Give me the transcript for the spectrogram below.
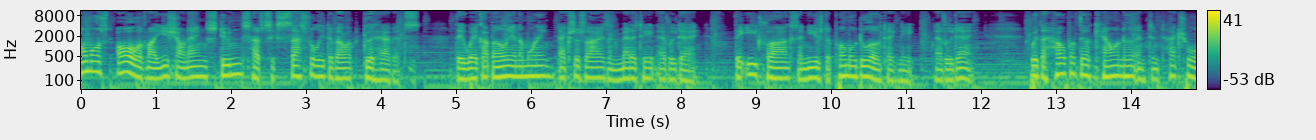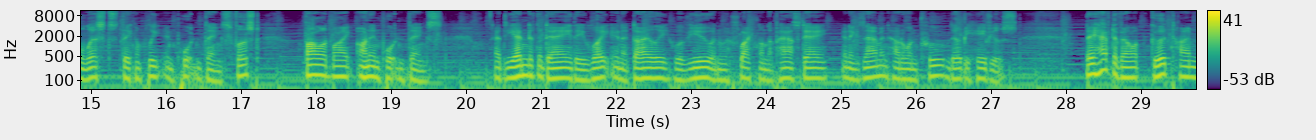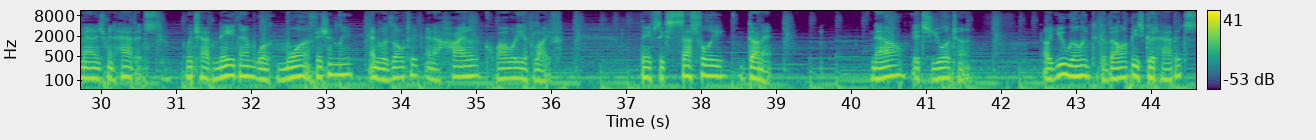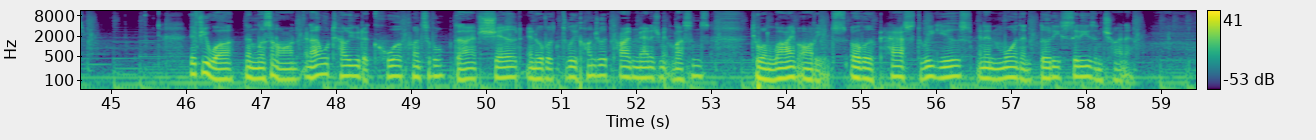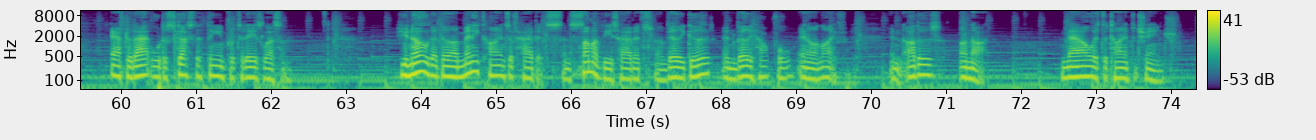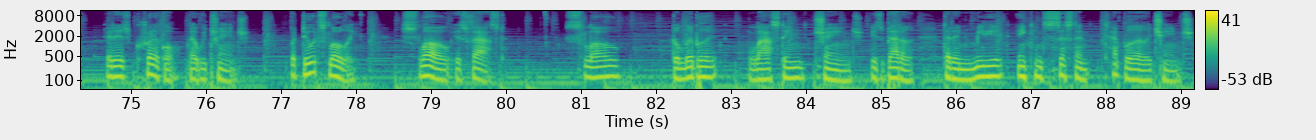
Almost all of my Yishaneng students have successfully developed good habits. They wake up early in the morning, exercise, and meditate every day. They eat frogs and use the Pomodoro technique every day. With the help of their calendar and contextual lists, they complete important things first, followed by unimportant things. At the end of the day, they write in a diary, review and reflect on the past day, and examine how to improve their behaviors. They have developed good time management habits, which have made them work more efficiently and resulted in a higher quality of life. They've successfully done it. Now it's your turn. Are you willing to develop these good habits? If you are, then listen on, and I will tell you the core principle that I have shared in over 300 time management lessons to a live audience over the past three years and in more than 30 cities in China. After that, we'll discuss the theme for today's lesson. You know that there are many kinds of habits, and some of these habits are very good and very helpful in our life, and others are not. Now is the time to change. It is critical that we change, but do it slowly. Slow is fast. Slow, deliberate, lasting change is better than immediate, inconsistent, temporary change.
